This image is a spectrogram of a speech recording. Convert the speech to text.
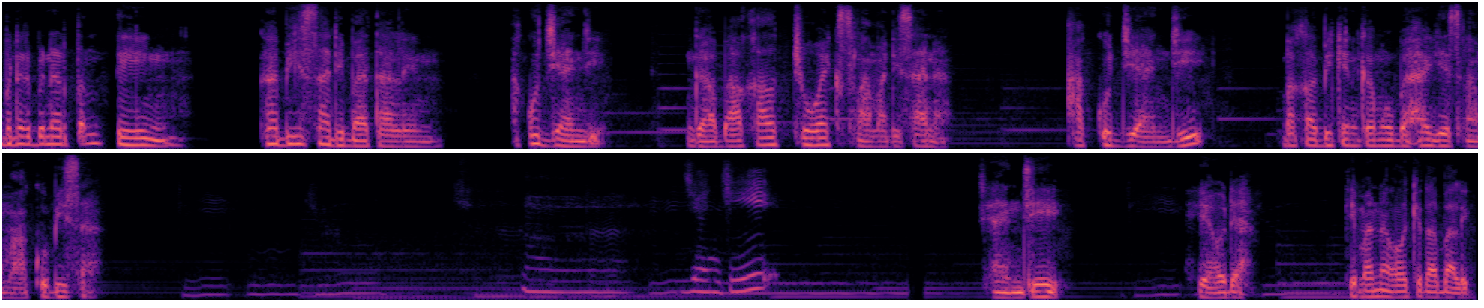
benar-benar penting. Gak bisa dibatalin. Aku janji, gak bakal cuek selama di sana. Aku janji bakal bikin kamu bahagia selama aku bisa. Hmm, janji. Janji. Ya udah. Gimana kalau kita balik?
